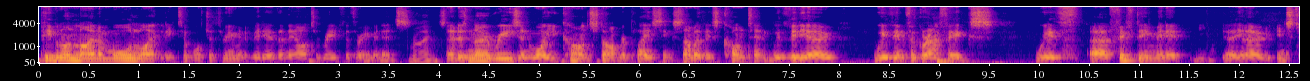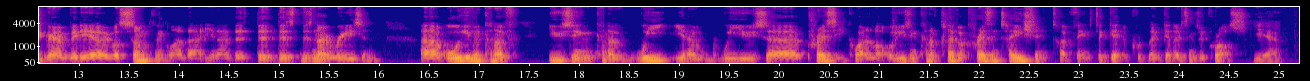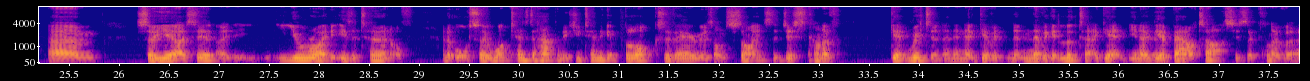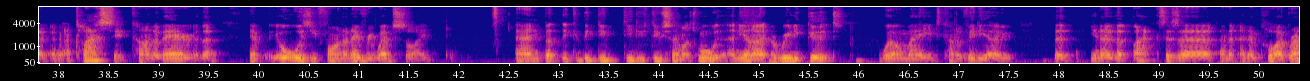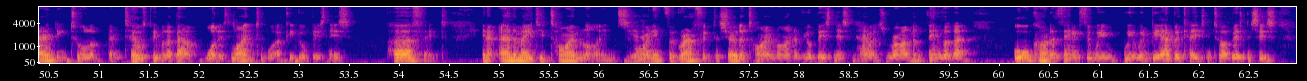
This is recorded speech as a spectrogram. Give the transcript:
people online are more likely to watch a three minute video than they are to read for three minutes. Right. So there's no reason why you can't start replacing some of this content with video, with infographics, with a 15 minute, uh, you know, Instagram video or something like that. You know, there's there's, there's no reason, uh, or even kind of using kind of we you know we use uh, Prezi quite a lot, or using kind of clever presentation type things to get get those things across. Yeah. Um, so yeah, I see. I, you're right. It is a turn off. And also, what tends to happen is you tend to get blocks of areas on sites that just kind of get written and then give it, never get looked at again. You know, yeah. the about us is a kind of a, a classic kind of area that you know, always you find on every website. And but it could be do, do, do so much more with it. And you know, a really good, well-made kind of video that you know that acts as a an, an employer branding tool and tells people about what it's like to work at your business. Perfect you know animated timelines yeah. or an infographic to show the timeline of your business and how it's run and things like that all kind of things that we, we would be advocating to our businesses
